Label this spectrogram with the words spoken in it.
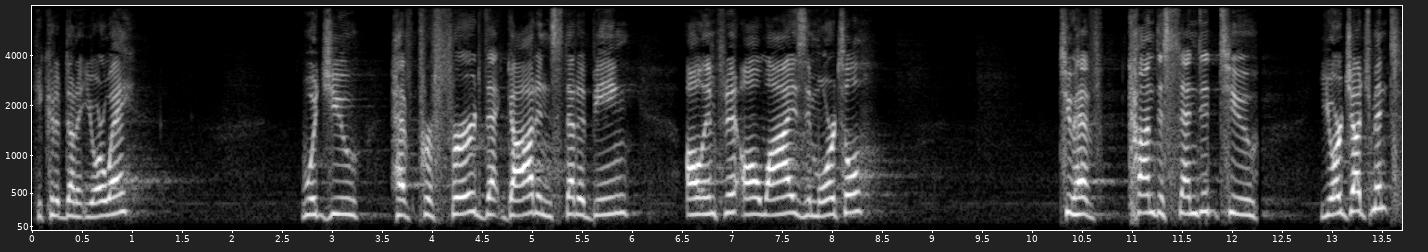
He could have done it your way? Would you have preferred that God, instead of being all infinite, all wise, immortal, to have condescended to your judgment?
